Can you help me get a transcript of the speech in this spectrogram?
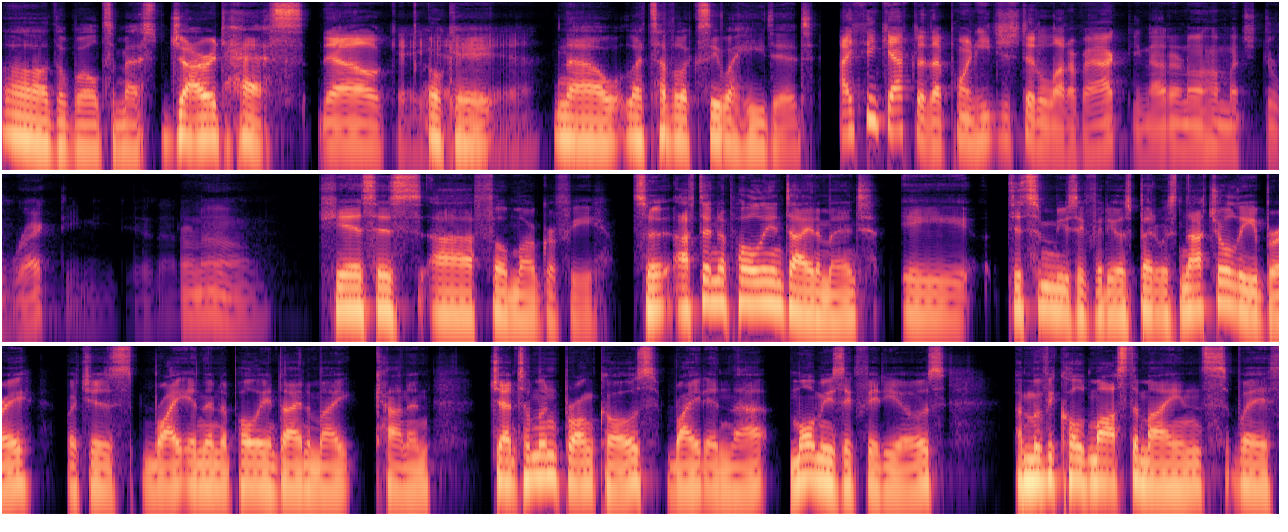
Oh, the world's a mess. Jared Hess. Yeah, okay. Yeah, okay. Yeah, yeah. Now let's have a look, see what he did. I think after that point, he just did a lot of acting. I don't know how much directing he did. I don't know. Here's his uh, filmography. So after Napoleon Dynamite, he did some music videos, but it was Nacho Libre, which is right in the Napoleon Dynamite canon. Gentlemen Broncos, right in that. More music videos a movie called Masterminds with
